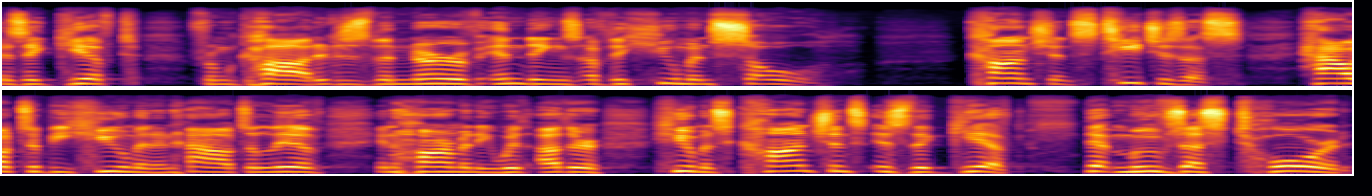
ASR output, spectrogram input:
as a gift from God. It is the nerve endings of the human soul. Conscience teaches us how to be human and how to live in harmony with other humans. Conscience is the gift that moves us toward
